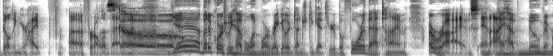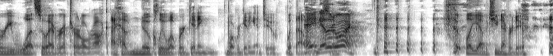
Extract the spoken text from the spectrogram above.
building your hype for, uh, for all Let's of that. go. But- yeah, but of course we have one more regular dungeon to get through before that time arrives, and I have no memory whatsoever of Turtle Rock. I have no clue what we're getting what we're getting into with that. Hey, one, neither so- do I. well, yeah, but you never do.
